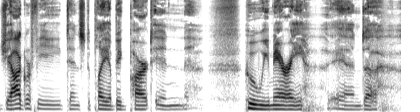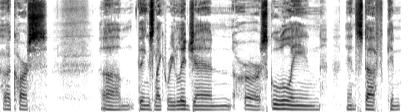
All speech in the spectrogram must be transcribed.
geography tends to play a big part in who we marry. And, uh, of course, um, things like religion or schooling and stuff can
